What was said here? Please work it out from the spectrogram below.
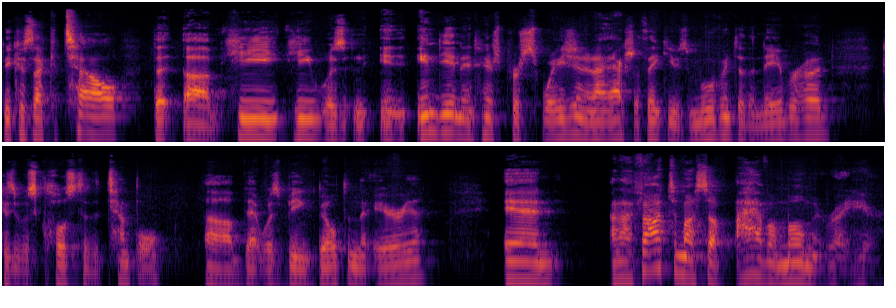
because I could tell that um, he he was an, an Indian in his persuasion, and I actually think he was moving to the neighborhood because it was close to the temple uh, that was being built in the area. And and I thought to myself, I have a moment right here.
